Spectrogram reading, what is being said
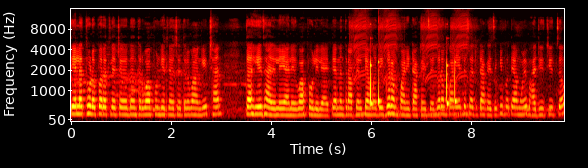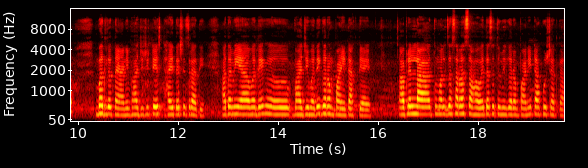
तेलात थोडं परतल्याच्या नंतर वाफवून घेतल्याच्या तर वांगे छान तर हे झालेले आले वाफवलेले आहे. त्यानंतर आपल्याला त्यामध्ये गरम पाणी टाकायचं आहे. गरम पाणी याच्यासाठी टाकायचं की ब त्यामुळे भाजीची चव बदलत नाही आणि भाजीची टेस्ट आहे तशीच राहते. आता मी यामध्ये भाजीमध्ये गरम पाणी टाकते आहे. आपल्याला तुम्हाला जसा रस्सा हवा आहे तसं तुम्ही गरम पाणी टाकू शकता.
